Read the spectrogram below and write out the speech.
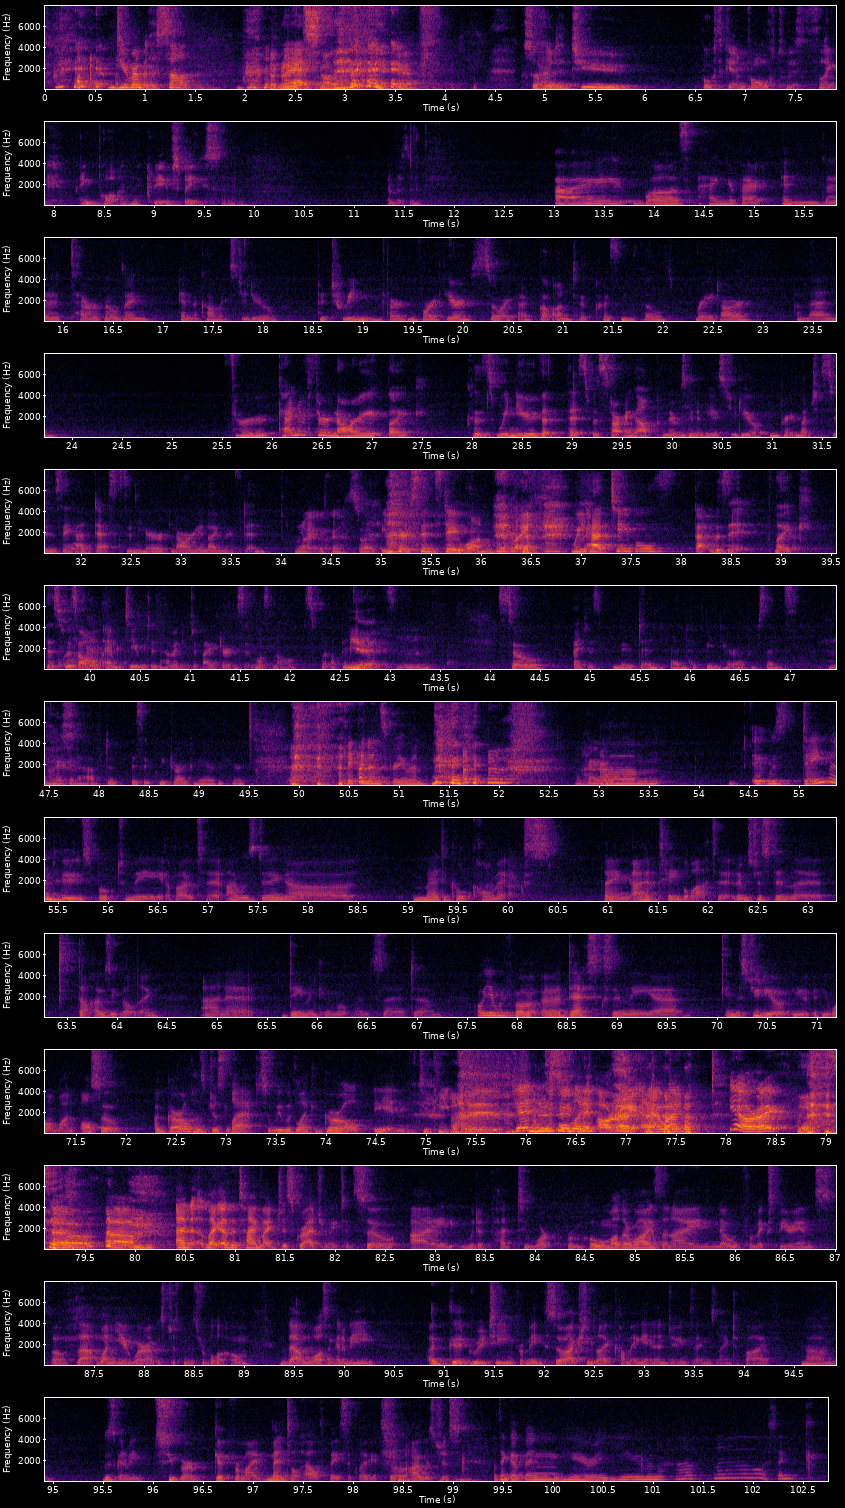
Do you remember the sun? the red Yes. sun. yeah. So how did you both get involved with like Inkpot and the creative space and everything? I was hanging about in the tower building in the comic studio between third and fourth year, so I kind of got onto Chris and Phil's radar, and then through kind of through Nari, like because we knew that this was starting up and there was going to mm-hmm. be a studio, and pretty much as soon as they had desks in here, Nari and I moved in. Right. Okay. So I've been here since day one. Like we had tables, that was it. Like this was all empty. We didn't have any dividers. It wasn't all split up into Yeah. bits. Mm. So I just moved in and have been here ever since. You're Nice. gonna have to physically drag me out of here. Kicking and screaming. Um, it was Damon who spoke to me about it. I was doing a medical comics thing. I had a table at it, and it was just in the Dalhousie building. And uh, Damon came over and said, um, "Oh yeah, we've got uh, desks in the uh, in the studio if you if you want one. Also." A girl has just left, so we would like a girl in to keep the gender split all right. And I went, yeah, all right. So, um, and like at the time, I'd just graduated, so I would have had to work from home otherwise. And I know from experience of that one year where I was just miserable at home, that wasn't going to be a good routine for me. So, actually, like coming in and doing things nine to five um, was going to be super good for my mental health, basically. So, I was just, I think I've been here a year and a half now, I think.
